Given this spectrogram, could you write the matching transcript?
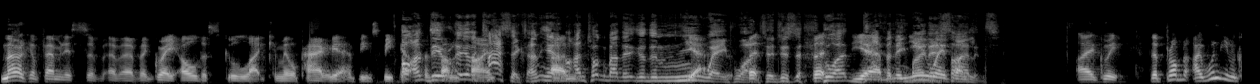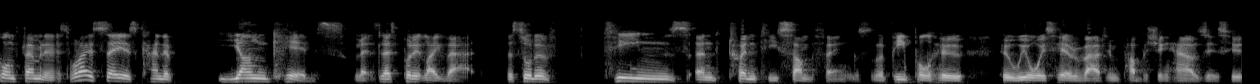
American feminists of, of, of a great older school like Camille Paglia have been speaking oh, up. For the, some the time. classics. And, yeah, um, I'm talking about the, the new yeah, wave ones, but, just, but, who are yeah, but the new by wave silence. Ones, I agree. The problem I wouldn't even call them feminists. What I say is kind of young kids. Let's let's put it like that. The sort of teens and twenty somethings, the people who who we always hear about in publishing houses who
